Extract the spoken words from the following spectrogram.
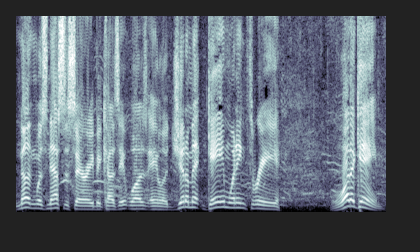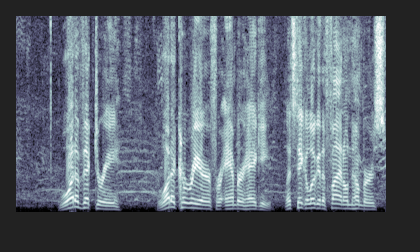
none was necessary because it was a legitimate game-winning three. What a game. What a victory. What a career for Amber Heggie. Let's take a look at the final numbers.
